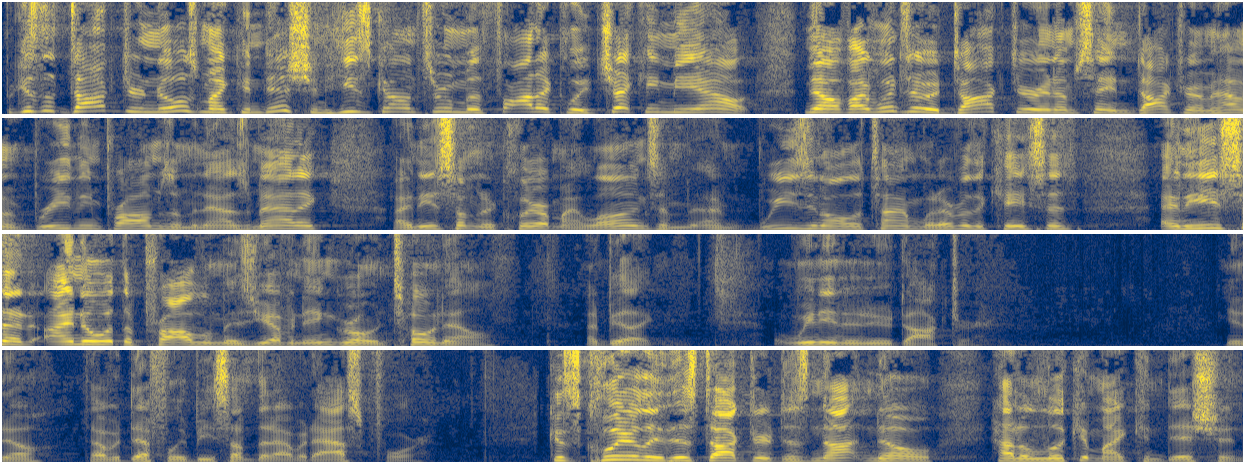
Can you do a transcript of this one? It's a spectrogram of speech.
Because the doctor knows my condition. He's gone through methodically checking me out. Now, if I went to a doctor and I'm saying, Doctor, I'm having breathing problems, I'm an asthmatic, I need something to clear up my lungs, I'm, I'm wheezing all the time, whatever the case is, and he said, I know what the problem is. You have an ingrown toenail. I'd be like, we need a new doctor. You know, that would definitely be something I would ask for. Because clearly, this doctor does not know how to look at my condition.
